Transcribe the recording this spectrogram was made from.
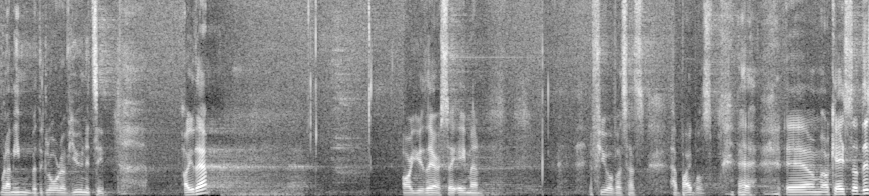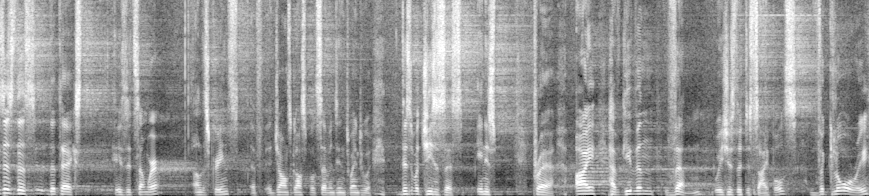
what I mean by the glory of unity. Are you there? Are you there? Say amen. A few of us has, have Bibles. um, okay, so this is this, the text. Is it somewhere on the screens? John's Gospel 17 22. This is what Jesus says in his prayer I have given them, which is the disciples, the glory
